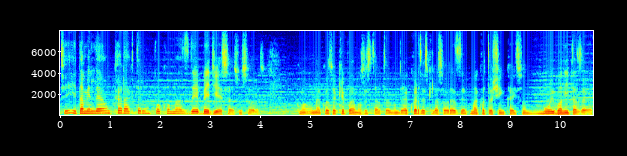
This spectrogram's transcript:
Sí, y también le da un carácter un poco más de belleza a sus obras. Como una cosa que podemos estar todo el mundo de acuerdo es que las obras de Makoto Shinkai son muy bonitas de ver.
